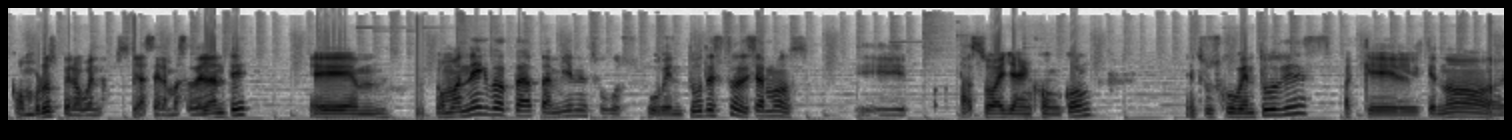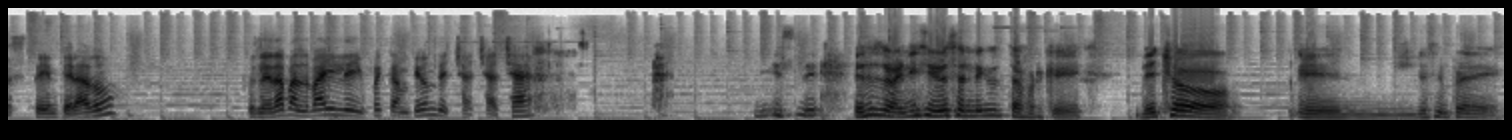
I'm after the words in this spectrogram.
con Bruce, pero bueno, pues ya será más adelante. Em, como anécdota, también en su juventud, esto decíamos, eh, pasó allá en Hong Kong, en sus juventudes, para que el que no esté enterado, pues le daba el baile y fue campeón de cha-cha-cha. Eso es buenísimo esa anécdota porque, de hecho, yo siempre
